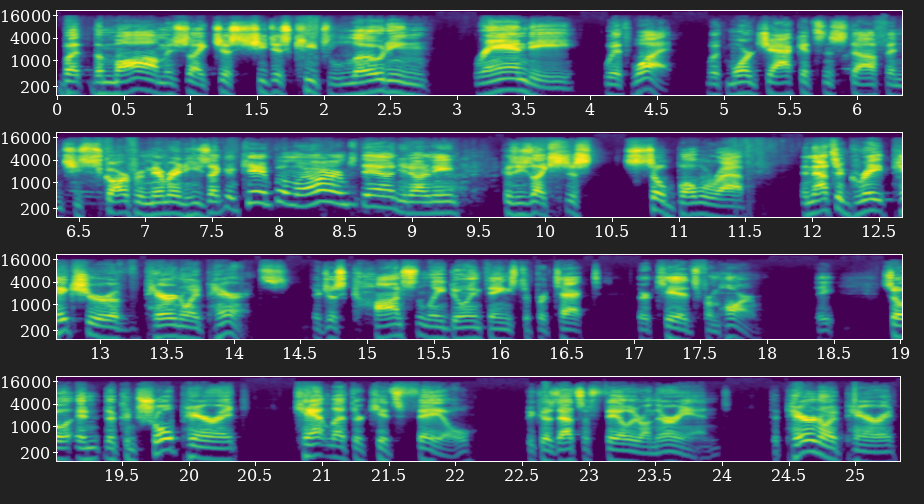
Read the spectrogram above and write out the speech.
But the mom is like just she just keeps loading Randy with what? With more jackets and stuff, and she's scarfing him. And he's like, I can't put my arms down. You know what I mean? Because he's like just so bubble wrapped. And that's a great picture of paranoid parents. They're just constantly doing things to protect their kids from harm. They, so, and the control parent can't let their kids fail because that's a failure on their end. The paranoid parent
